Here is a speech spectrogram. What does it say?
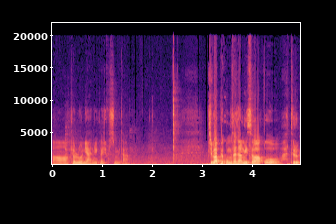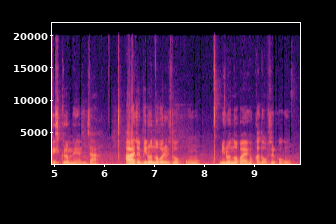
어, 결론이 아닐까 싶습니다. 집 앞에 공사장이 있어갖고 아, 더럽게 시끄럽네요 진짜. 아 저 민원 넣어버릴 수도 없고 민원 넣어봐야 효과도 없을 거고 예,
